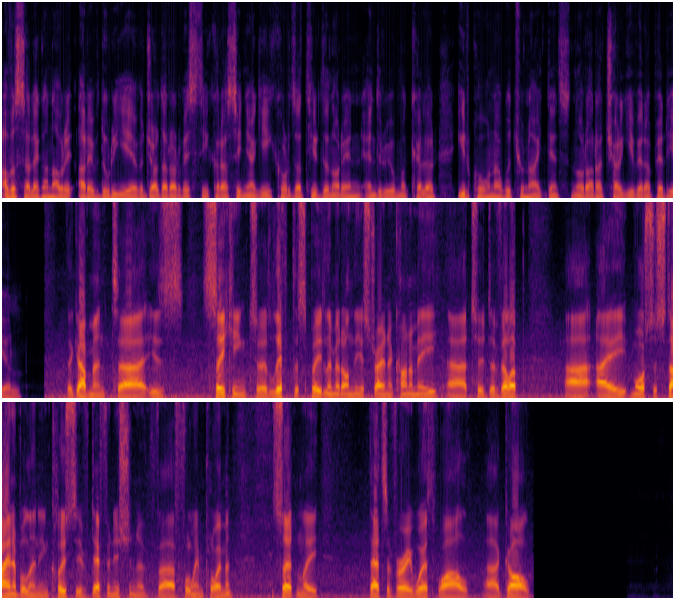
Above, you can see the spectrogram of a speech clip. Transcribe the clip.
Ավսալական արևդուրի եւ ջարդարարվեստի գրասենյակի կորզաթիր դնորեն Էնդրյու Մքելեր իր կողմնակությունը այդտենց նոր առաջարկի վերաբերյալ The government uh, is seeking to lift the speed limit on the Australian economy uh, to develop uh, a more sustainable and inclusive definition of uh, full employment. Certainly, that's a very worthwhile uh, goal.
